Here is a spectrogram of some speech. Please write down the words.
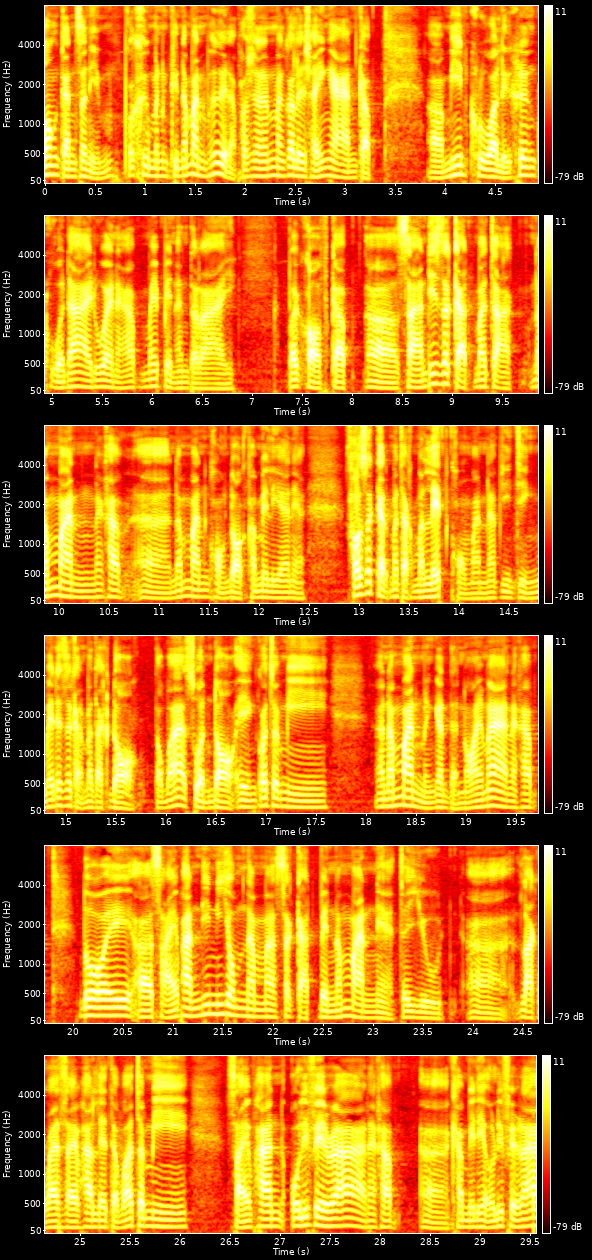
ป้องกันสนิมก็คือมันคือน้ำมันพืชอะเพราะฉะนั้นมันก็เลยใช้งานกับมีดครัวหรือเครื่องครัวได้ด้วยนะครับ ไม่เป็นอันตราย ประกอบกับสารที่สกัดมาจากน้ำมันนะครับน้ำมันของดอกคาเมเลียเนี่ยเขาสกัดมาจากเมล็ดของมันนะจริง ๆ ไม่ได้สกัดมาจากดอก แต่ว่าส่วนดอกเองก็จะมีน้ำมันเหมือนกันแต่น้อยมากนะครับ โดยสายพันธุ์ที่นิยมนำมาสกัดเป็นน้ำมันเนี่ยจะอยู่หลากหลายสายพันธุ์เลย แต่ว่าจะมีสายพันธุ์โอลิเฟรานะครับ คาเมเลียโอลิเฟรา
